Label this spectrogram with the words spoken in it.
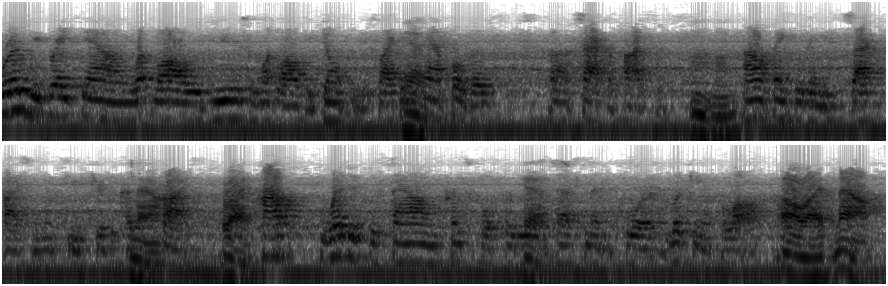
where do we break down what law we use and what law we don't use? Like Yeah. example, the uh, sacrifices. Mm-hmm. I don't think we're going to be sacrificing in the future because No. of Christ. Right. How? What is the sound principle for the Yes. Old Testament for looking at the law? All right. Now,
